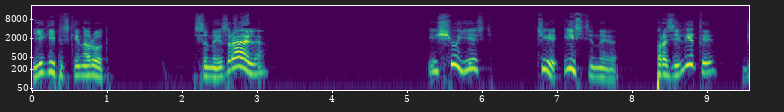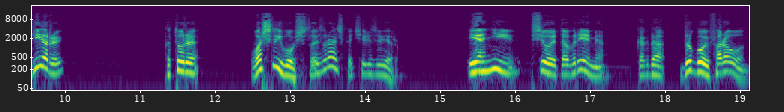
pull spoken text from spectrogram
египетский народ, сыны Израиля. Еще есть те истинные паразелиты, геры, которые вошли в общество израильское через веру. И они все это время, когда другой фараон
